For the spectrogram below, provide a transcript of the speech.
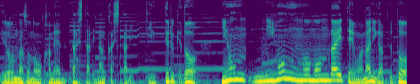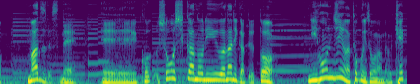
いろんなそのお金出したりなんかしたりって言ってるけど日本日本の問題点は何かというとまずですね、えー少子化の理由は何かというと日本人は特にそうなんだけど結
